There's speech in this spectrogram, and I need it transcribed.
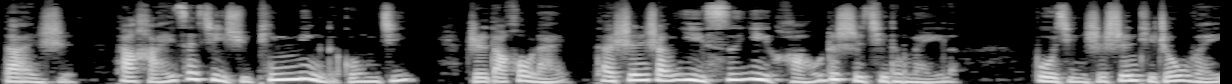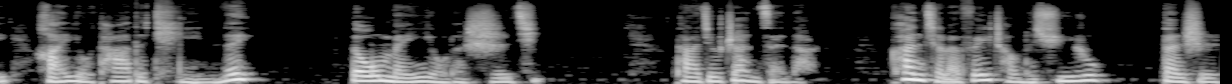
但是他还在继续拼命的攻击，直到后来，他身上一丝一毫的湿气都没了，不仅是身体周围，还有他的体内。都没有了湿气，他就站在那儿，看起来非常的虚弱，但是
